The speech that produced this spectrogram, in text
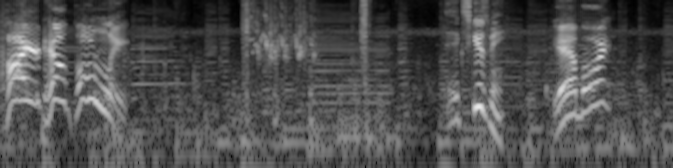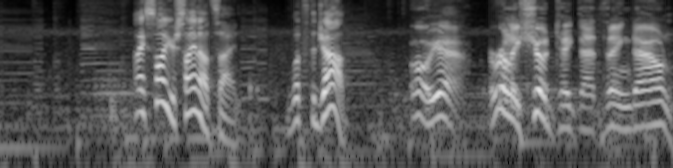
hired help only. Excuse me. Yeah, boy? I saw your sign outside. What's the job? Oh, yeah. I really should take that thing down.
